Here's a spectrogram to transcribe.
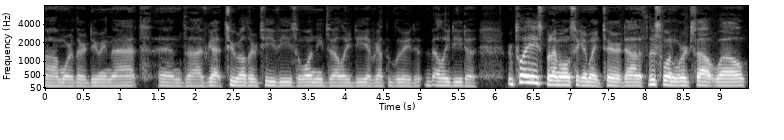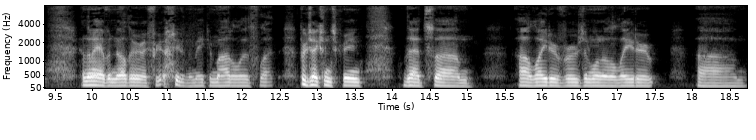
um, where they're doing that. And uh, I've got two other TVs. The one needs LED. I've got the blue LED to replace, but I'm also thinking I might tear it down if this one works out well. And then I have another, I forget even the make and model is, projection screen that's um, a lighter version, one of the later um,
